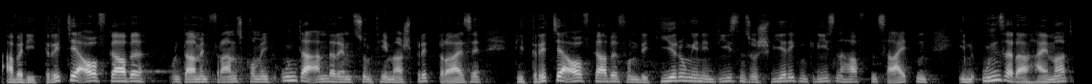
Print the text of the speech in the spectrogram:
Aber die dritte Aufgabe, und damit, Franz, komme ich unter anderem zum Thema Spritpreise, die dritte Aufgabe von Regierungen in diesen so schwierigen, krisenhaften Zeiten in unserer Heimat,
